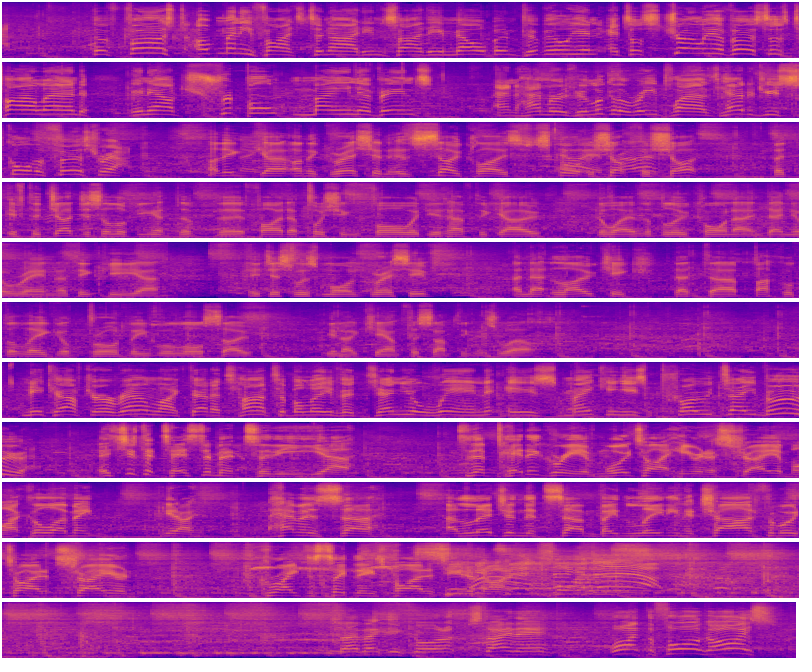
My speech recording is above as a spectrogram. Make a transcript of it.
The first of many fights tonight inside the Melbourne Pavilion. It's Australia versus Thailand in our triple main event. And Hammer, as we look at the replays, how did you score the first round? I think uh, on aggression, it's so close, score, shot for shot. But if the judges are looking at the, the, fighter pushing forward, you'd have to go the way of the blue corner and Daniel Wen. I think he uh, he just was more aggressive, and that low kick that uh, buckled the leg of Broadley will also, you know, count for something as well. Nick, after a round like that, it's hard to believe that Daniel Wen is making his pro debut. It's just a testament to the uh, to the pedigree of Muay Thai here in Australia, Michael. I mean, you know, Hammer's uh, a legend that's um, been leading the charge for Muay Thai in Australia, and great to see these fighters here tonight. Stay back in your corner. Stay there. White the floor, guys.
